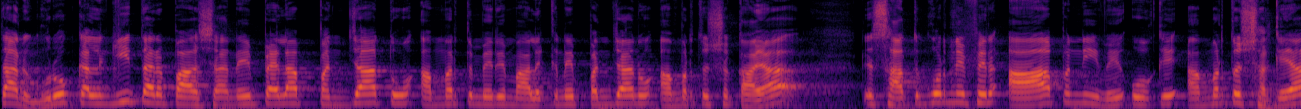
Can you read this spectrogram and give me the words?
ਧੰਨ ਗੁਰੂ ਕਲਗੀਧਰ ਪਾਸ਼ਾ ਨੇ ਪਹਿਲਾਂ ਪੰਜਾਂ ਤੋਂ ਅੰਮ੍ਰਿਤ ਮੇਰੇ ਮਾਲਕ ਨੇ ਪੰਜਾਂ ਨੂੰ ਅੰਮ੍ਰਿਤ ਛਕਾਇਆ। ਤੇ ਸਤਿਗੁਰ ਨੇ ਫਿਰ ਆਪ ਨੀਵੇਂ ਹੋ ਕੇ ਅੰਮ੍ਰਿਤ ਛਕਿਆ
